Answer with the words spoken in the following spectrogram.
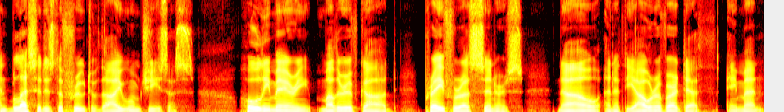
and blessed is the fruit of thy womb, Jesus. Holy Mary, Mother of God, pray for us sinners, now and at the hour of our death. Amen.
